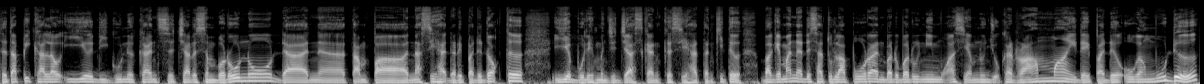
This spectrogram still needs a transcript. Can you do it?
tetapi kalau ia digunakan secara sembrono dan uh, tanpa nasihat daripada doktor ia boleh menjejaskan kesihatan kita. Bagaimana ada satu laporan baru-baru ini Muas yang menunjukkan ramai daripada orang muda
